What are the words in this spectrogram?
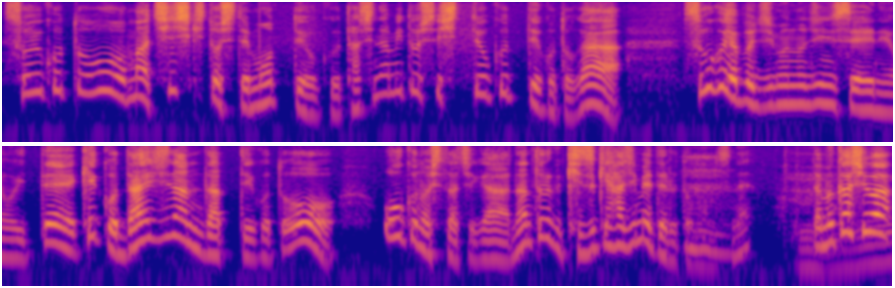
そういうことをまあ知識として持っておくたしなみとして知っておくっていうことがすごくやっぱり自分の人生において結構大事なんだっていうことを多くの人たちがなんとなく気づき始めてると思うんですね。だ昔は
